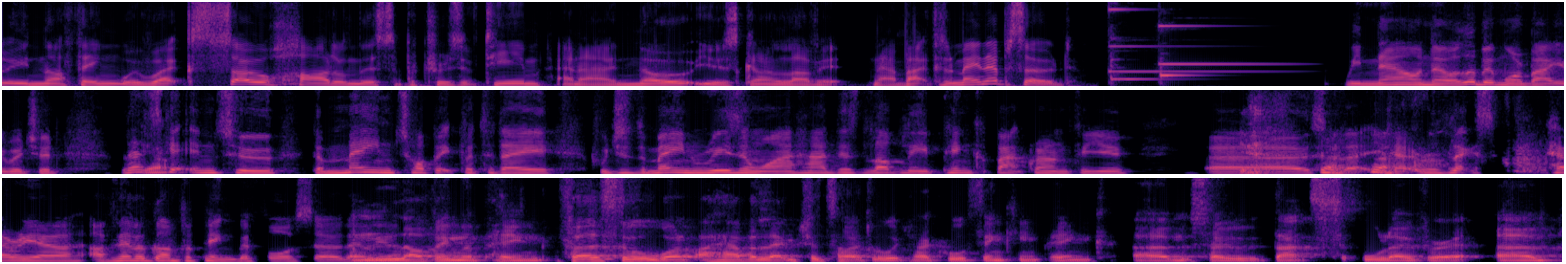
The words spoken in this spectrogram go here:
absolutely nothing. We worked so hard on this, the Protrusive team, and I know you're just going to love it. Now back to the main episode. We now know a little bit more about you, Richard. Let's Yeah. get into the main topic for today, which is the main reason why I had this lovely pink background for you. Uh, so that you know, it reflects perio. I've never gone for pink before, so there I'm go. loving the pink. First of all, what, I have a lecture title which I call Thinking Pink, um, so that's all over it. Um,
